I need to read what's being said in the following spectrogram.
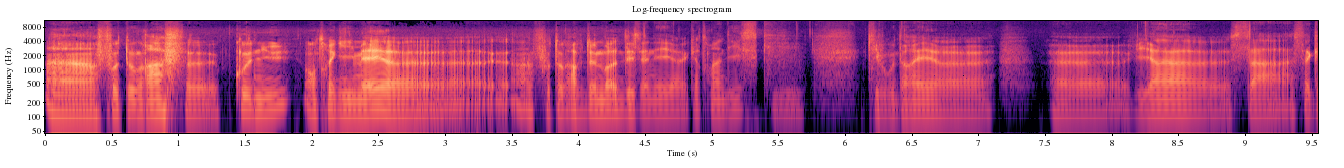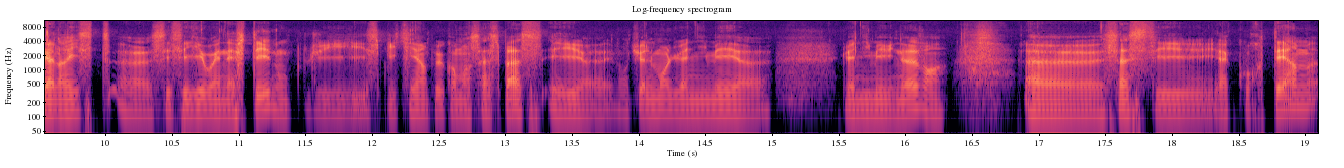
un photographe euh, connu entre guillemets, un photographe de mode des années euh, 90 qui qui voudrait via sa, sa galeriste s'essayer au NFT, donc lui expliquer un peu comment ça se passe et éventuellement lui animer lui animer une œuvre. Ça, c'est à court terme.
